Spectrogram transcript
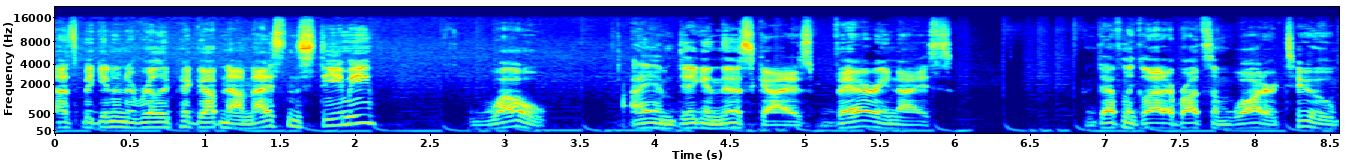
That's beginning to really pick up now. Nice and steamy. Whoa. I am digging this, guys. Very nice. I'm definitely glad I brought some water too.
